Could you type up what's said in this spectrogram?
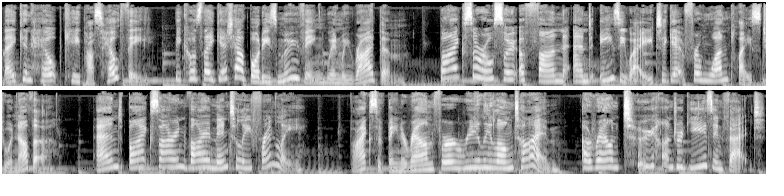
They can help keep us healthy because they get our bodies moving when we ride them. Bikes are also a fun and easy way to get from one place to another. And bikes are environmentally friendly. Bikes have been around for a really long time, around 200 years in fact,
